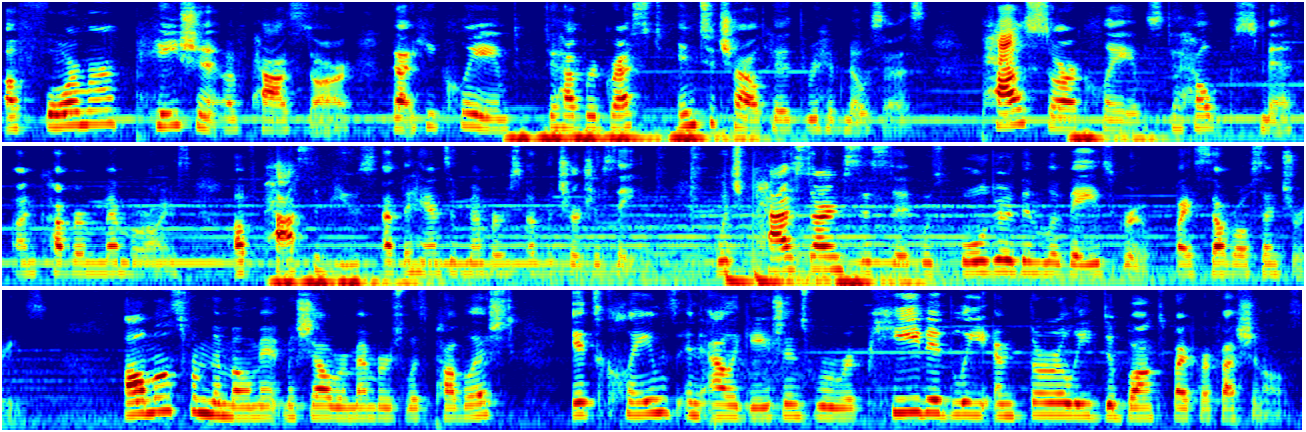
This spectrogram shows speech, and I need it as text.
a former patient of Pazder that he claimed to have regressed into childhood through hypnosis. Pazder claims to help Smith uncover memories of past abuse at the hands of members of the Church of Satan, which Pazder insisted was older than LaVey's group by several centuries. Almost from the moment Michelle Remembers was published, its claims and allegations were repeatedly and thoroughly debunked by professionals.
